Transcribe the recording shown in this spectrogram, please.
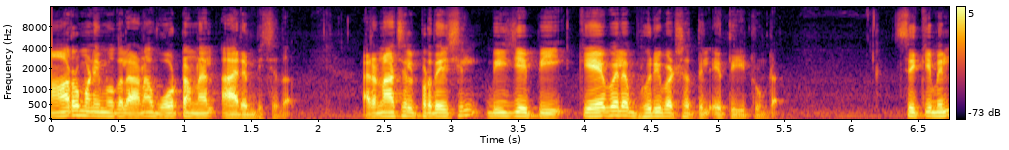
ആറു മണി മുതലാണ് വോട്ടെണ്ണൽ ആരംഭിച്ചത്. അരുണാചൽ പ്രദേശിൽ ബി ജെ പി കേവല ഭൂരിപക്ഷത്തിൽ എത്തിയിട്ടുണ്ട്. സിക്കിമിൽ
